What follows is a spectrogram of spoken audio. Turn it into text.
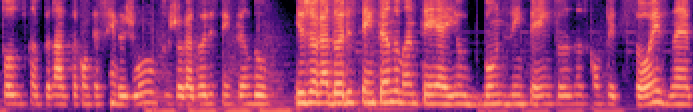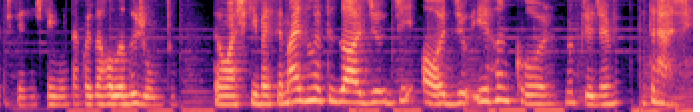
todos os campeonatos acontecendo juntos, os jogadores tentando e os jogadores tentando manter aí o bom desempenho em todas as competições, né? Porque a gente tem muita coisa rolando junto. Então acho que vai ser mais um episódio de ódio e rancor no trio de arbitragem.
